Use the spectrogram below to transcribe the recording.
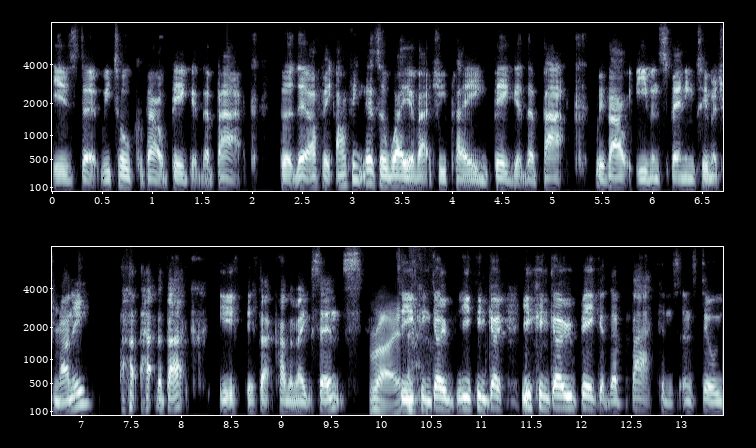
is that we talk about big at the back, but there, I think I think there's a way of actually playing big at the back without even spending too much money. at the back, if, if that kind of makes sense. Right. So you can go, you can go, you can go big at the back and, and still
